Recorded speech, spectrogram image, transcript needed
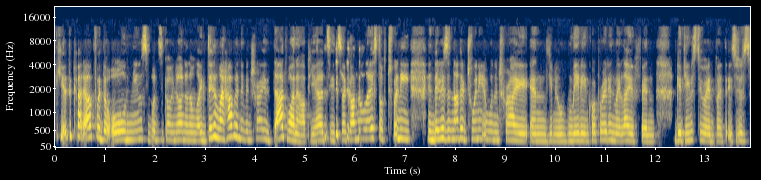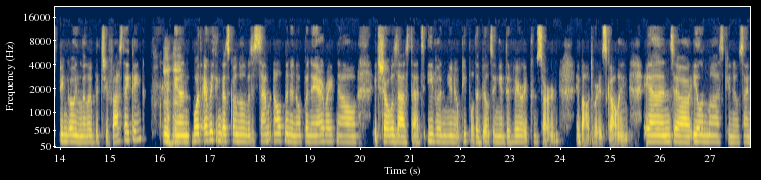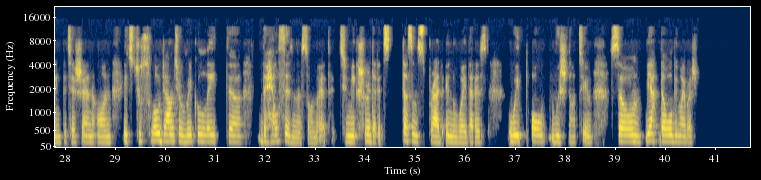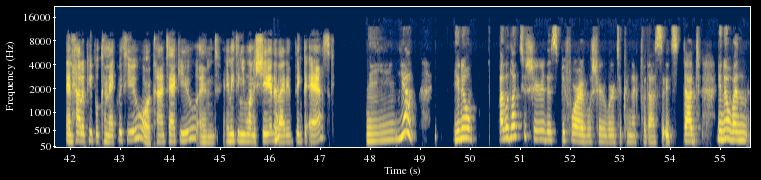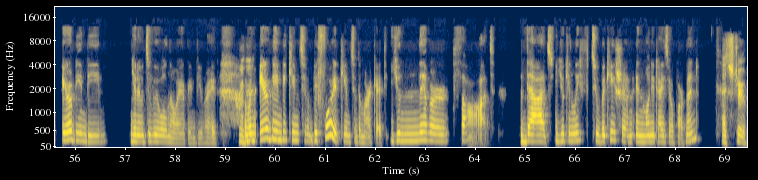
get caught up with the old news, what's going on. And I'm like, damn, I haven't even tried that one up yet. It's like on the list of 20, and there is another 20 I want to try and, you know, maybe incorporate in my life and get used to it. But it's just been going a little bit too fast, I think. Mm-hmm. And what everything that's going on with Sam Altman and OpenAI right now, it shows us that even you know people that building it, they're very concerned about where it's going. And uh, Elon Musk, you know, signing petition on it's to slow down to regulate the the healthiness on it to make sure that it doesn't spread in a way that is we all wish not to. So yeah, that will be my wish and how do people connect with you or contact you and anything you want to share that I didn't think to ask? Yeah. You know, I would like to share this before I will share where to connect with us. It's that, you know, when Airbnb, you know, do we all know Airbnb, right? Mm-hmm. When Airbnb came to, before it came to the market, you never thought that you can leave to vacation and monetize your apartment. That's true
